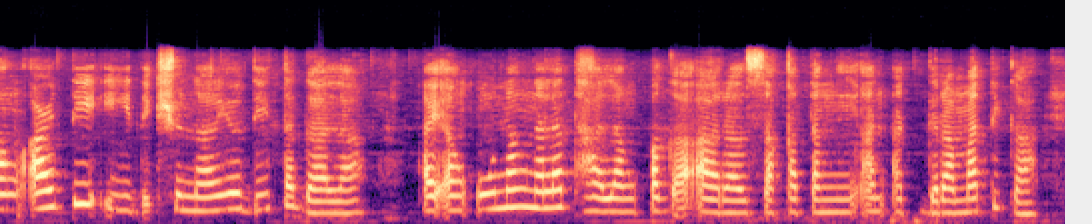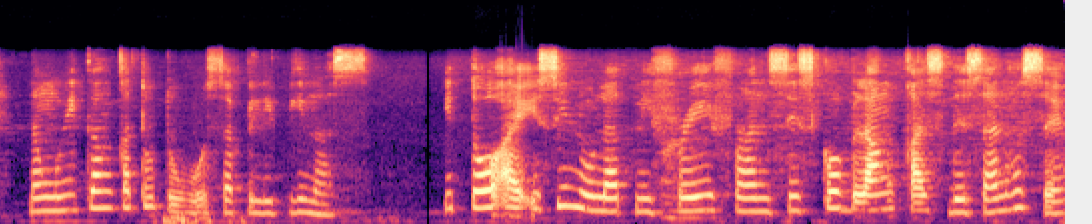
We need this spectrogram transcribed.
Ang Arte y Diccionario de Tagala ay ang unang nalathalang pag-aaral sa katangian at gramatika ng wikang katutubo sa Pilipinas. Ito ay isinulat ni Fray Francisco Blancas de San Jose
